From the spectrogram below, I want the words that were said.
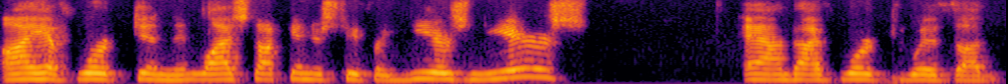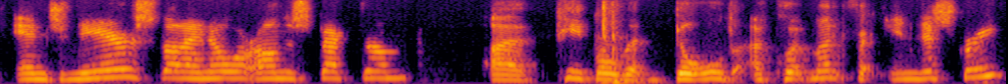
I have worked in the livestock industry for years and years, and I've worked with uh, engineers that I know are on the spectrum, uh, people that build equipment for industry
